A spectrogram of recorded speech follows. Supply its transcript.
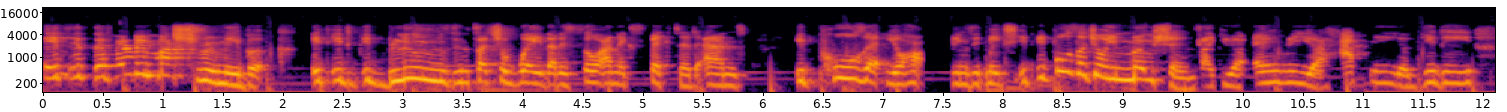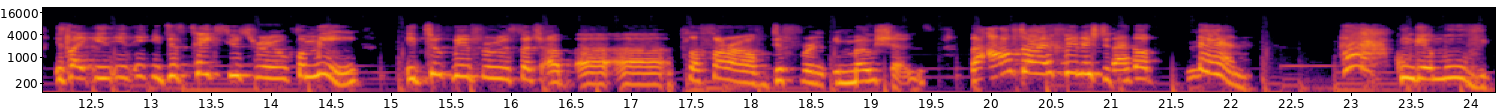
It's it's a very mushroomy book. It, it it blooms in such a way that is so unexpected and it pulls at your heartstrings. It makes it, it pulls at your emotions. Like you're angry, you're happy, you're giddy. It's like it, it, it just takes you through. For me, it took me through such a, a, a plethora of different emotions that after I finished it, I thought, man, ah, kunge movie.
